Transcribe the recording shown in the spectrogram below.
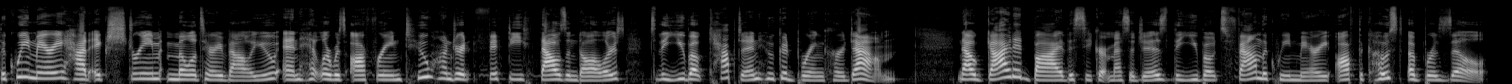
The Queen Mary had extreme military value, and Hitler was offering $250,000 to the U boat captain who could bring her down. Now, guided by the secret messages, the U boats found the Queen Mary off the coast of Brazil.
